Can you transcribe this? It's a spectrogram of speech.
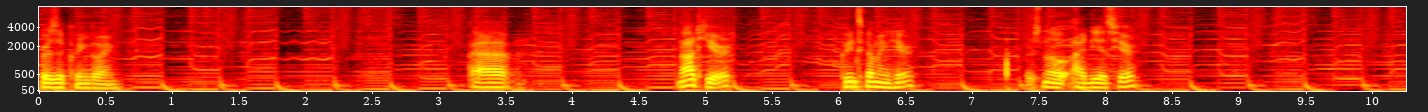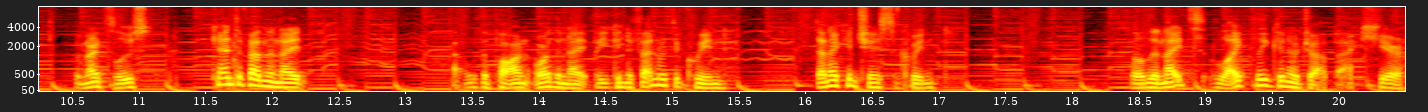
Where's the queen going? Uh, not here. Queen's coming here. There's no ideas here. The knight's loose. Can't defend the knight with the pawn or the knight, but you can defend with the queen. Then I can chase the queen. So the knight's likely going to drop back here.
